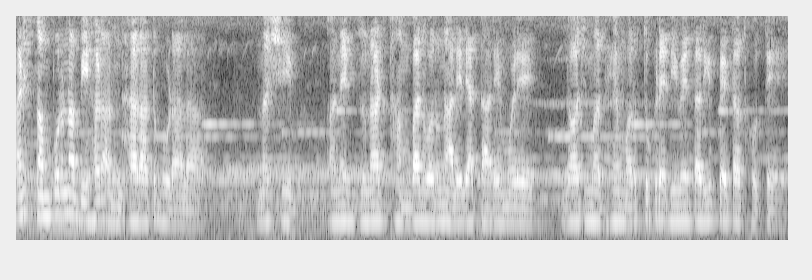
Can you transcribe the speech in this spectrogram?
आणि संपूर्ण बिहड अंधारात बुडाला. नशीब अनेक जुनाट खांबांवरून आलेल्या तारेमुळे लॉजमध्ये मरतुकडे दिवे तरी पेटत होते.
